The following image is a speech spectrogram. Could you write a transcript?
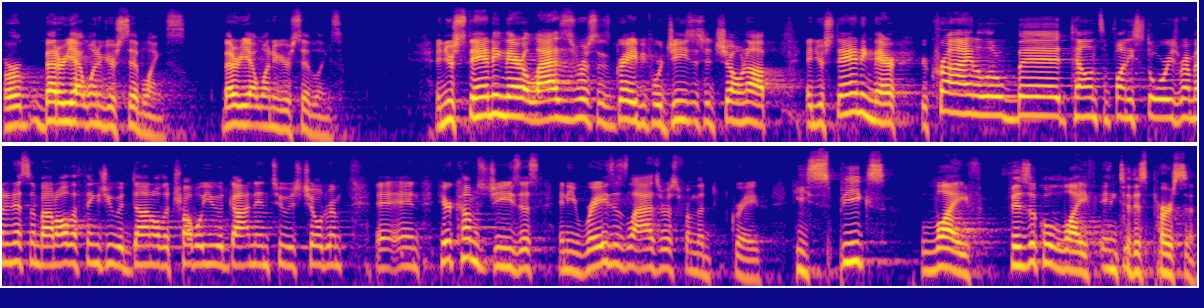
or better yet, one of your siblings. Better yet, one of your siblings. And you're standing there at Lazarus' grave before Jesus had shown up, and you're standing there, you're crying a little bit, telling some funny stories, reminiscing about all the things you had done, all the trouble you had gotten into as children. And here comes Jesus, and he raises Lazarus from the grave. He speaks life physical life into this person.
